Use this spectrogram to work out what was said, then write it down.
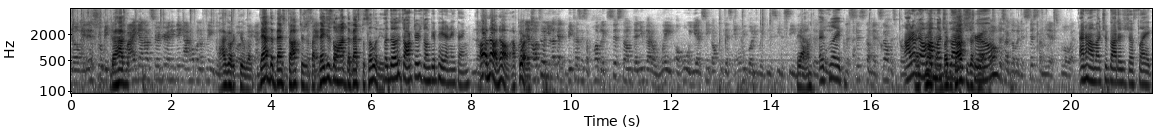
No, it is true because They have- if I get on surgery or anything, I hop on a plane. I go to Cuba. Like, They have the best doctors and stuff. They just don't have the best facilities. But those doctors don't get paid anything. No. Oh no, no, of course. then also when you look at it, because it's a public system, then you gotta wait a whole year to see doctor because everybody waiting to see the same Yeah. doctor. It's like- the system itself is broken. I don't That's know how broken, much but of the that is doctors are good. true Doctors are good, but the system yeah, is flawed. and how much of that is just like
